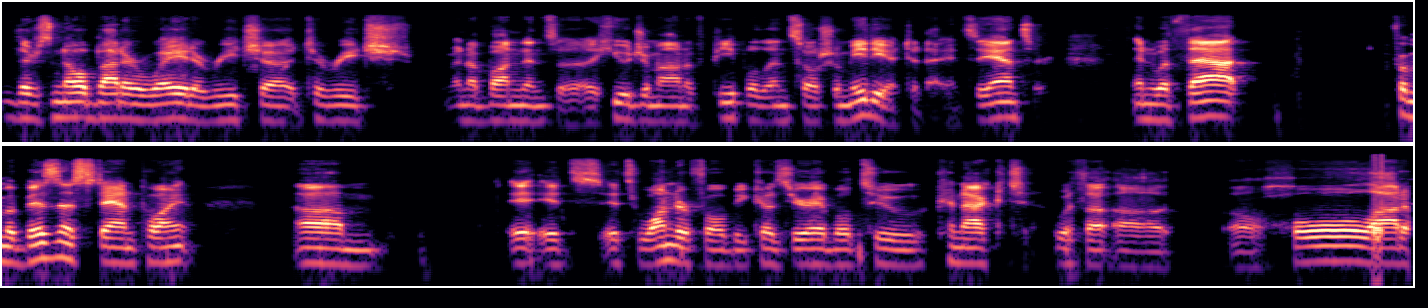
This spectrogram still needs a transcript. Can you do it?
there's no better way to reach a to reach an abundance, a huge amount of people than social media today. It's the answer. And with that, from a business standpoint, um, it, it's it's wonderful because you're able to connect with a, a a whole lot of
